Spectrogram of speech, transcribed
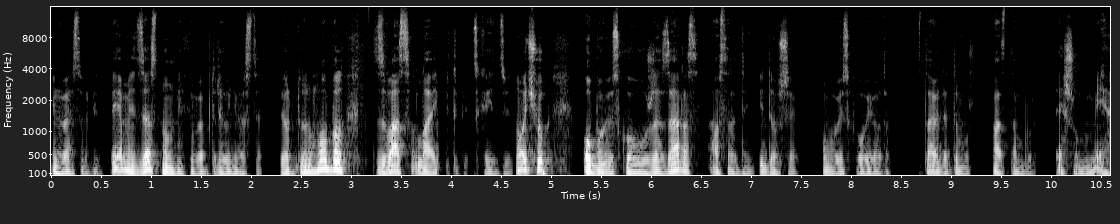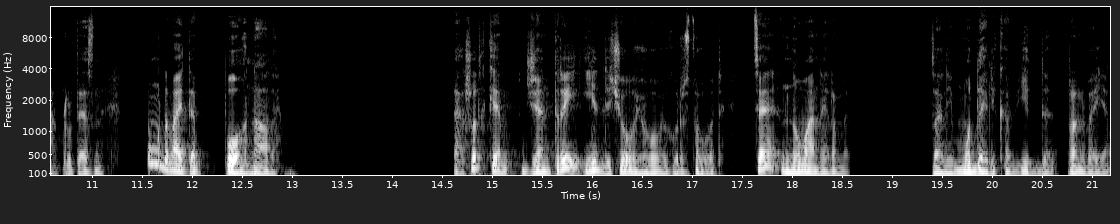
інвестор-підприємець, засновник Web3 університету Learn Global. З вас лайк, підписка і дзвіночок. Обов'язково вже зараз, а в середині відео ще обов'язково його так ставити, тому що у вас там буде дещо мега крутезне. Тому давайте погнали. Так, що таке Gen 3 і для чого його використовувати? Це нова нейромережа, взагалі моделька від Runway,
